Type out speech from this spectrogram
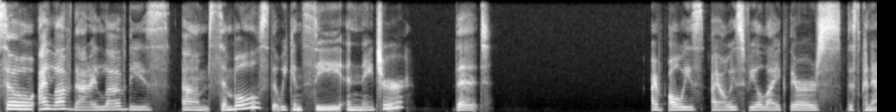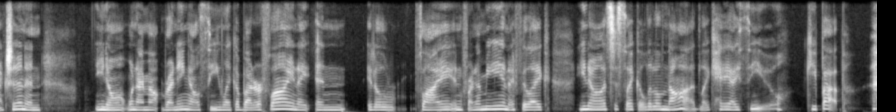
So I love that. I love these um, symbols that we can see in nature that I've always I always feel like there's this connection. And you know when I'm out running I'll see like a butterfly and I and it'll fly in front of me. And I feel like you know it's just like a little nod like hey I see you. Keep up.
